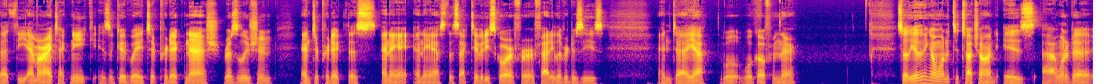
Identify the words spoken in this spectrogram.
that the MRI technique is a good way to predict NASH resolution and to predict this NA, NAS, this activity score for fatty liver disease. And uh, yeah, we'll we'll go from there. So the other thing I wanted to touch on is uh, I wanted to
